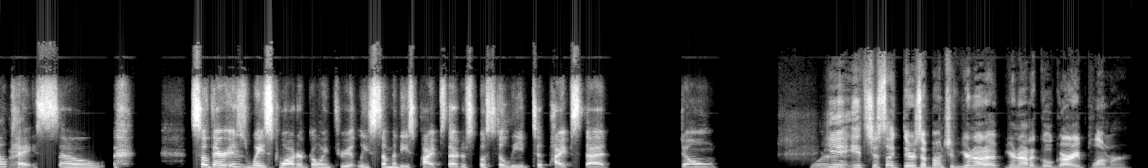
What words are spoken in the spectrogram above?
Okay, so so there is wastewater going through at least some of these pipes that are supposed to lead to pipes that don't work. Yeah, it's just like there's a bunch of you're not a you're not a Golgari plumber.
